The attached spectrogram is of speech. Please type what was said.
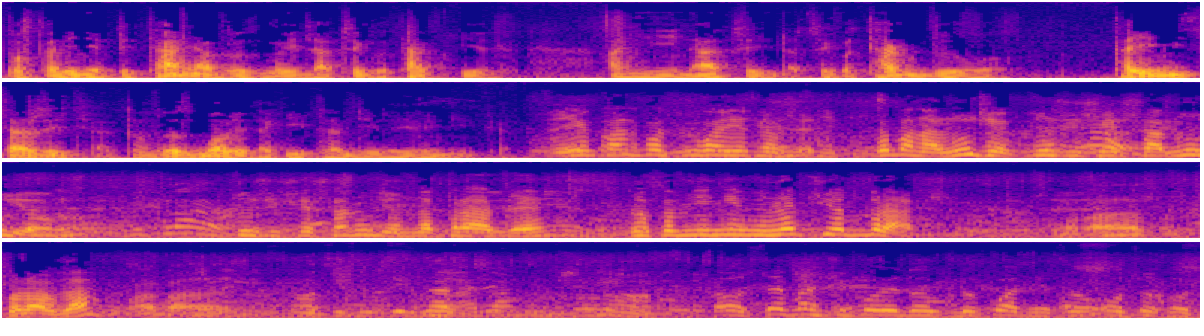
postawienie pytania w rozmowie, dlaczego tak jest, a nie inaczej, dlaczego tak było. Tajemnica życia, to w rozmowie takiej prawdziwej wynika. Niech pan posłucha jedną rzecz. Proszę pana, ludzie, którzy się szanują, którzy się szanują naprawdę, to są nie, nie wiem, lepsi od braci. Prawda? O, Stefan ci powie do, dokładnie co, o co chodzi.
